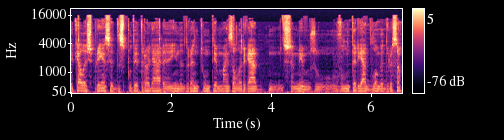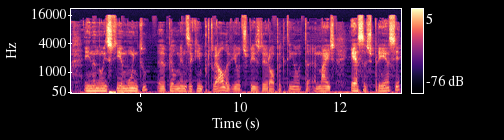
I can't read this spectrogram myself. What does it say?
aquela experiência de se poder trabalhar ainda durante um tempo mais alargado, chamemos o, voluntariado de longa duração, ainda não existia muito, uh, pelo menos aqui em Portugal. Havia outros países da Europa que tinham mais essa experiência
